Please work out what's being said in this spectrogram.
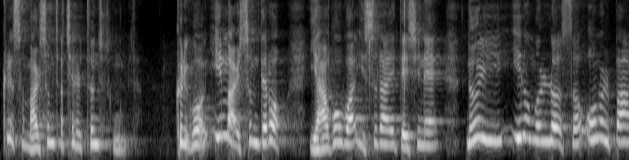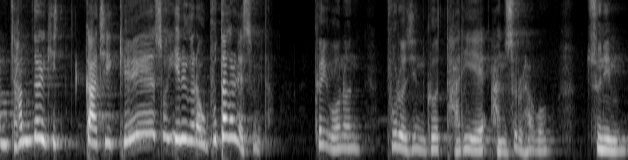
그래서 말씀 자체를 던져준 겁니다. 그리고 이 말씀대로 야고와 이스라엘 대신에 너희 이름을 넣어서 오늘 밤 잠들기까지 계속 읽으라고 부탁을 했습니다. 그리고는 부러진 그 다리에 안수를 하고 주님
